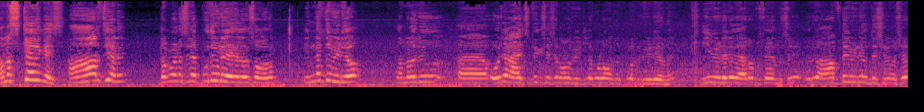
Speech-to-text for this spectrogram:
നമസ്കാരം ഗൈസ് ആർജിയാണ് ഡബിൾ മനസ്സിലെ പുതിയ വീഡിയോ സ്വാഗതം. ഇന്നത്തെ വീഡിയോ നമ്മളൊരു ഒരാഴ്ചത്തേക്ക് ശേഷം നമ്മൾ വീട്ടിലേക്കുള്ള വന്നിട്ടുള്ള ഒരു വീഡിയോ ആണ്. ഈ വീഡിയോയിൽ വേറെ പ്രത്യേകത എന്ന് വെച്ചാൽ ഒരു ഹാഫ് ഡേ വീഡിയോ ഉദ്ദേശിക്കുന്നു. പക്ഷെ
